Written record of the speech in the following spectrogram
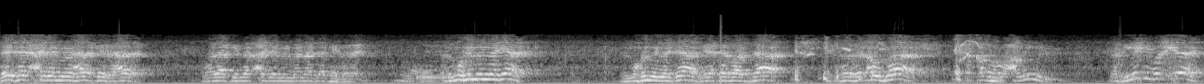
ليس العجب من هلك كيف هلك ولكن العجب ممن نجا كيف نجا. المهم النجاة. المهم النجاة في كثرة الداء في الأوباء الخطر عظيم. لكن يجب العلاج.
